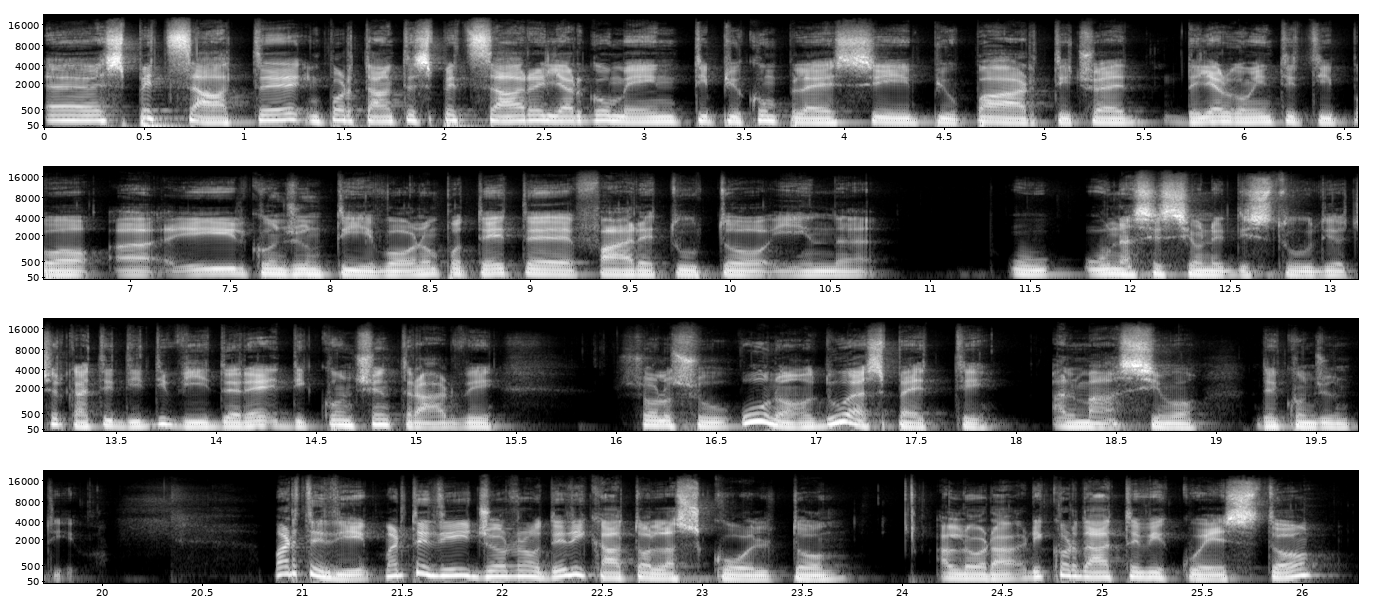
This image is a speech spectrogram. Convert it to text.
Eh, spezzate, importante spezzare gli argomenti più complessi più parti, cioè degli argomenti tipo uh, il congiuntivo, non potete fare tutto in una sessione di studio, cercate di dividere e di concentrarvi solo su uno o due aspetti al massimo del congiuntivo. Martedì, martedì giorno dedicato all'ascolto. Allora, ricordatevi questo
